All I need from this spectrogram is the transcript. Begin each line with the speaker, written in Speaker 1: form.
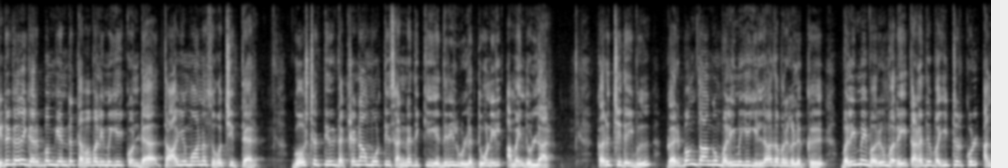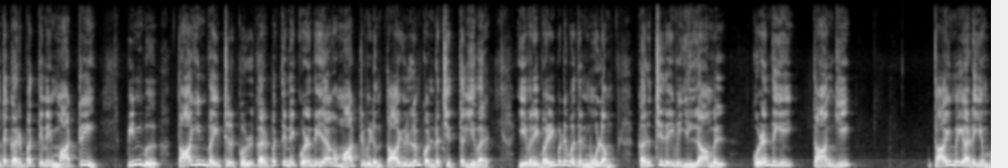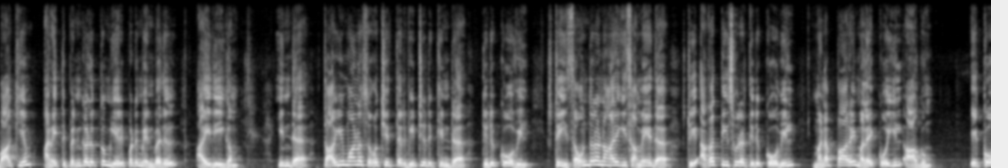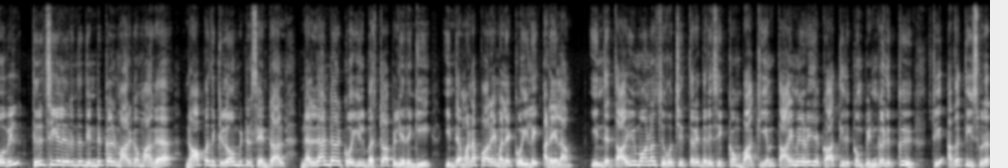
Speaker 1: இடுகரை கர்ப்பம் என்ற தவ வலிமையை கொண்ட தாயுமான சுகச்சித்தர் கோஷ்டத்தில் தட்சிணாமூர்த்தி சன்னதிக்கு எதிரில் உள்ள தூணில் அமைந்துள்ளார். கருச்சிதைவு கர்ப்பம் தாங்கும் வலிமையை இல்லாதவர்களுக்கு வலிமை வரும் வரை தனது வயிற்றிற்குள் அந்த கர்ப்பத்தினை மாற்றி பின்பு தாயின் வயிற்றிற்குள் கர்ப்பத்தினை குழந்தையாக மாற்றிவிடும் தாயுள்ளம் கொண்ட சித்தர் இவர். இவரை வழிபடுவதன் மூலம் கருச்சிதைவு இல்லாமல் குழந்தையை தாங்கி தாய்மை அடையும் பாக்கியம் அனைத்து பெண்களுக்கும் ஏற்படும் என்பது ஐதீகம். இந்த தாயுமான சுகச்சித்தர் வீற்றிருக்கின்ற திருக்கோவில் ஸ்ரீ சௌந்தரநாயகி சமேத ஸ்ரீ அகத்தீஸ்வரர் திருக்கோவில் மணப்பாறை மலைக்கோயில் ஆகும். இக்கோவில் திருச்சியிலிருந்து திண்டுக்கல் மார்க்கமாக நாற்பது கிலோமீட்டர் சென்றால் நல்லாண்டார் கோயில் பஸ் ஸ்டாப்பில் இறங்கி இந்த மணப்பாறை மலைக்கோயிலை அடையலாம். இந்த தாயுமான சுகச்சித்தரை தரிசிக்கும் பாக்கியம் தாய்மையடைய காத்திருக்கும் பெண்களுக்கு ஸ்ரீ அகத்தீஸ்வரர்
